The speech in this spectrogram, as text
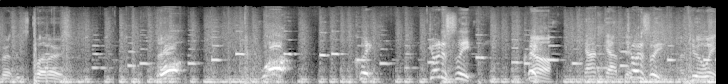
for at least 12 hours. What? What? Quick! Go to sleep! Quick! No, can't, Captain. Go to sleep! I'm too awake.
